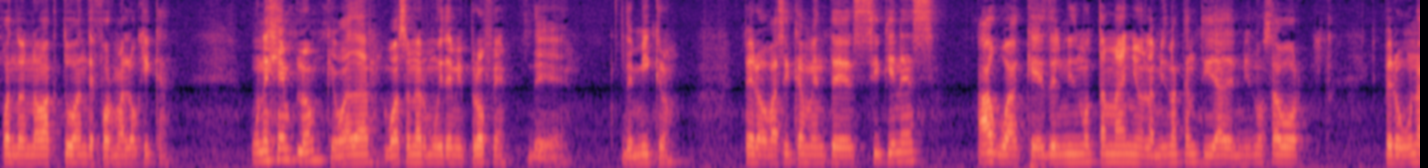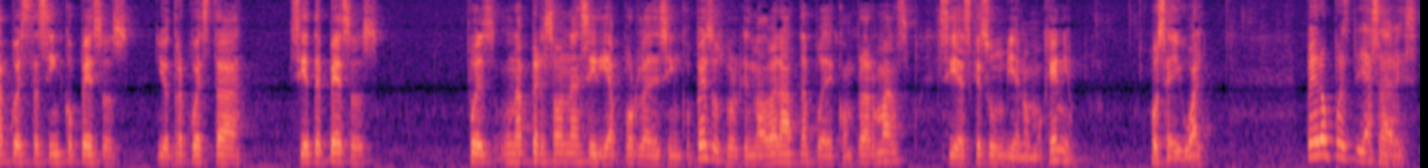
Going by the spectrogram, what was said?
cuando no actúan de forma lógica. Un ejemplo que voy a dar, voy a sonar muy de mi profe de, de micro, pero básicamente si tienes agua que es del mismo tamaño, la misma cantidad, del mismo sabor, pero una cuesta 5 pesos y otra cuesta 7 pesos, pues una persona se iría por la de 5 pesos porque es más barata, puede comprar más si es que es un bien homogéneo, o sea, igual. Pero pues ya sabes,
